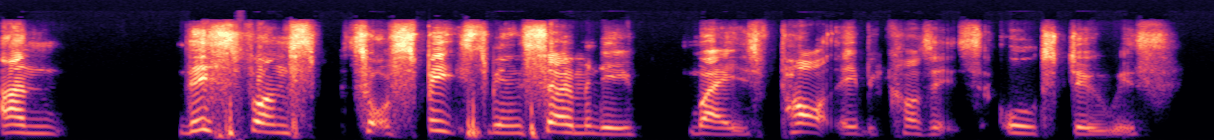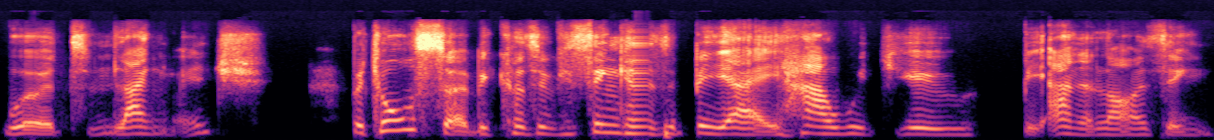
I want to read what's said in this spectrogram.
And this one sort of speaks to me in so many ways, partly because it's all to do with words and language, but also because if you think as a BA, how would you be analysing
